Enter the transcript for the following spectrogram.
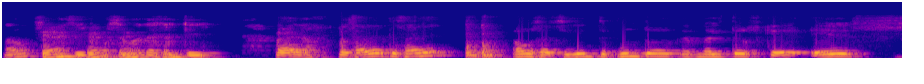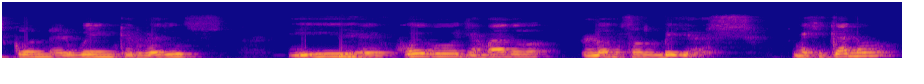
¿no? Sí, Así como se maneja aquí. Bueno, pues a ver qué sale. Vamos al siguiente punto, carnalitos, que es con el Wayne Kerberos y el juego llamado Lonesome Villas, mexicano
